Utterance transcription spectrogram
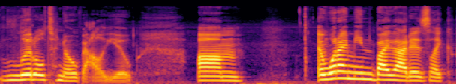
little to no value. Um, and what I mean by that is like,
